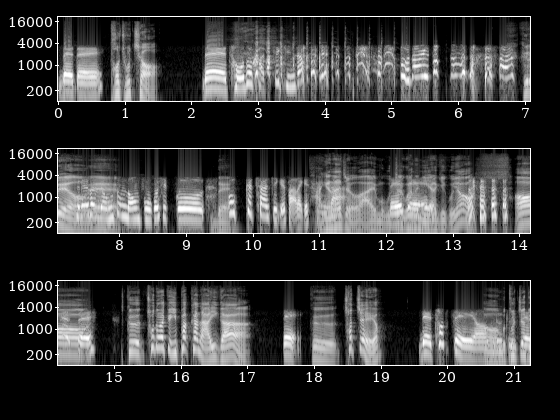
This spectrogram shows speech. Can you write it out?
네, 네. 더 좋죠. 네, 저도 같이 긴장. 부담이 조금은 그래요. 그래도 예. 명품 너무 보고 싶고 네. 꼭 쾌차하시길 바라겠습니다. 당연하죠. 아예 뭐 네, 웃자고 하는 네. 이야기고요. 어, 네, 그 초등학교 입학한 아이가 네, 그 첫째예요? 네, 첫째예요. 어, 뭐 둘째도 둘째도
